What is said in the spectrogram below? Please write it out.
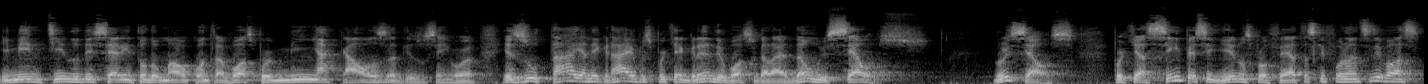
e mentindo disserem todo mal contra vós por minha causa, diz o Senhor. Exultai e alegrai-vos, porque é grande o vosso galardão nos céus. Nos céus. Porque assim perseguiram os profetas que foram antes de vós.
